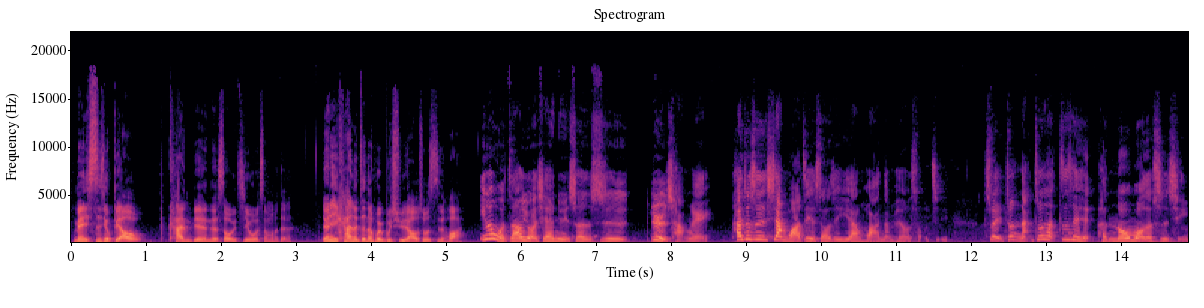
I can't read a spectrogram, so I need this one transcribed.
没事就不要。看别人的手机或什么的，因为你看了真的回不去啊！我说实话，因为我知道有些女生是日常哎、欸，她就是像滑自己的手机一样滑男朋友手机。所以就男，就是这是很 normal 的事情。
